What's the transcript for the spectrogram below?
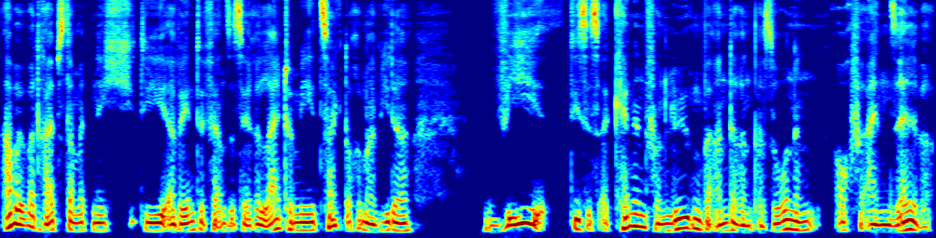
Aber übertreib's damit nicht. Die erwähnte Fernsehserie Lie to Me zeigt auch immer wieder, wie dieses Erkennen von Lügen bei anderen Personen auch für einen selber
